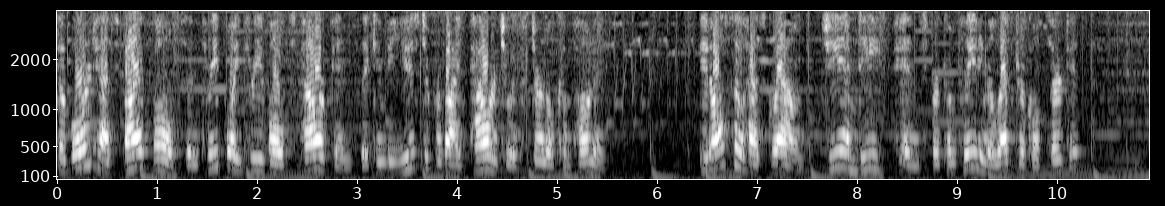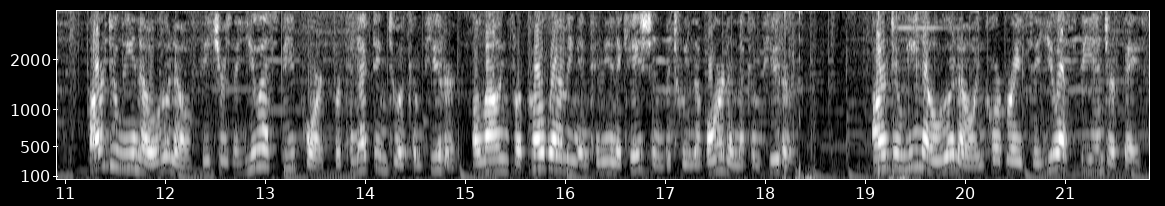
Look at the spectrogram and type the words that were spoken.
The board has 5 volts and 3.3 volts power pins that can be used to provide power to external components. It also has ground, GND, pins for completing electrical circuits. Arduino Uno features a USB port for connecting to a computer, allowing for programming and communication between the board and the computer. Arduino Uno incorporates a USB interface,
